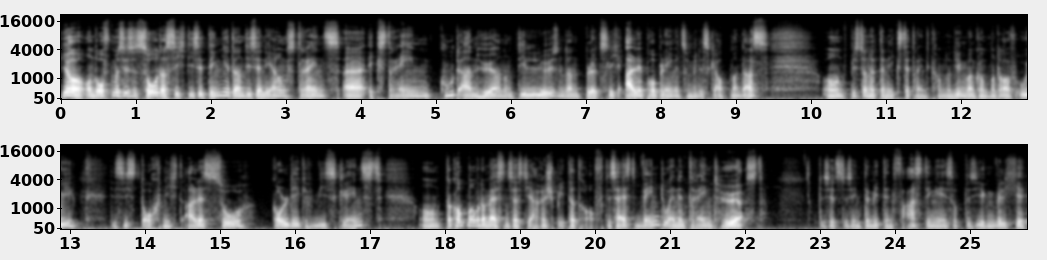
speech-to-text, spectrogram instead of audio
Ja, und oftmals ist es so, dass sich diese Dinge dann, diese Ernährungstrends äh, extrem gut anhören und die lösen dann plötzlich alle Probleme, zumindest glaubt man das. Und bis dann halt der nächste Trend kommt. Und irgendwann kommt man drauf, ui, das ist doch nicht alles so goldig, wie es glänzt. Und da kommt man aber dann meistens erst Jahre später drauf. Das heißt, wenn du einen Trend hörst, ob das jetzt das Intermittent Fasting ist, ob das irgendwelche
